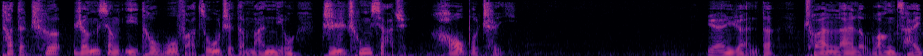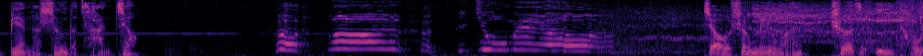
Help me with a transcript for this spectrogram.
他的车仍像一头无法阻止的蛮牛直冲下去，毫不迟疑。远远的传来了王才变了声的惨叫：“啊啊！救命啊！”叫声没完，车子一头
